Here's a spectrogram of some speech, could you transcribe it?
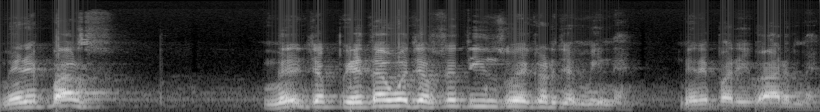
मेरे पास मैं जब पैदा हुआ, जब से 300 एकड़ ज़मीन है मेरे परिवार में।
